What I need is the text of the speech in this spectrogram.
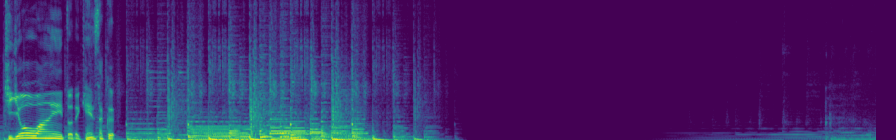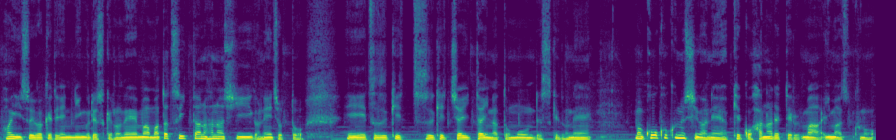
企業ワンエイトで検索。はいそういうわけでエンディングですけどね、まあ、またツイッターの話がねちょっと、えー、続け続けちゃいたいなと思うんですけどね、まあ、広告主がね結構離れてる、まあ、今この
